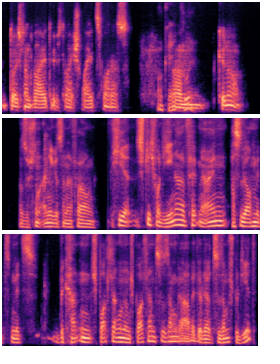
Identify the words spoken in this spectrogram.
deutschlandweit, Österreich, Schweiz war das. Okay, ähm, cool. Genau. Also schon einiges an Erfahrung. Hier, Stichwort Jena fällt mir ein. Hast du da auch mit, mit bekannten Sportlerinnen und Sportlern zusammengearbeitet oder zusammen studiert?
